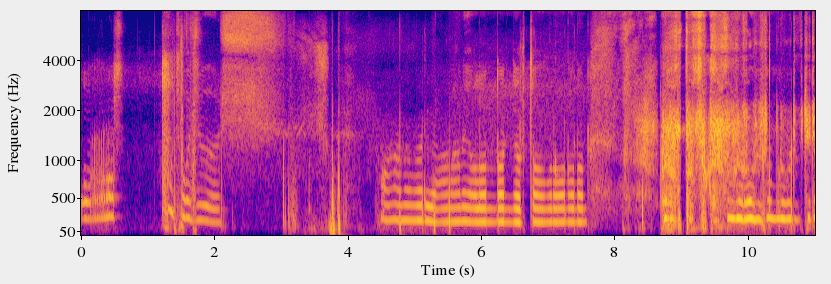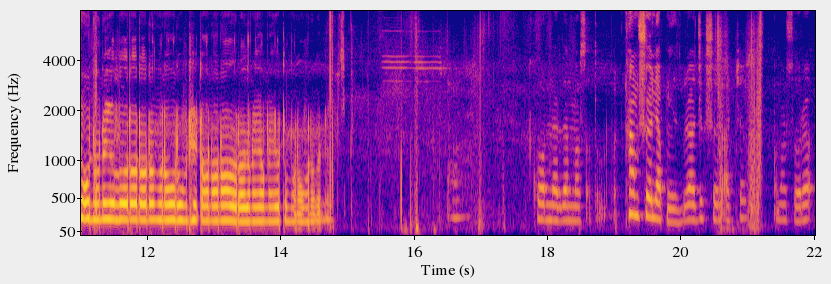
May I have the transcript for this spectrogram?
orospu çocuğu. Ananı var ya ananı yalandan yırttı amına ananın. Orospu çocuğu yalandan bunu vurdu çocuğu ananı yalan ananı bana vurdu çocuğu ananı aradığını yanına yırttı bana bana bana Kornerden nasıl atılır bak. Tam şöyle yapmayız. Birazcık şöyle açacağız. Ondan sonra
